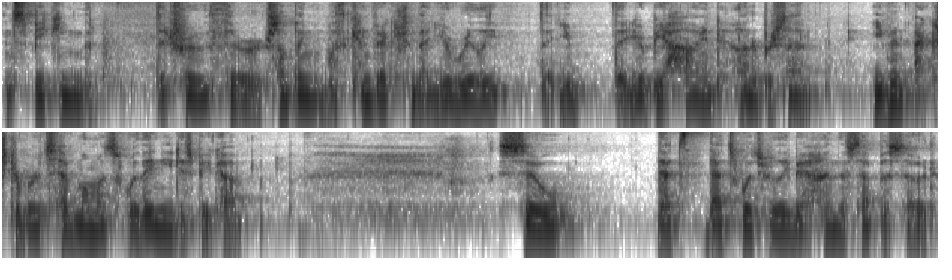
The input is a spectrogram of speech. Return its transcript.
and speaking the, the truth or something with conviction that you're really that you that you're behind 100%. Even extroverts have moments where they need to speak up. So that's that's what's really behind this episode.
